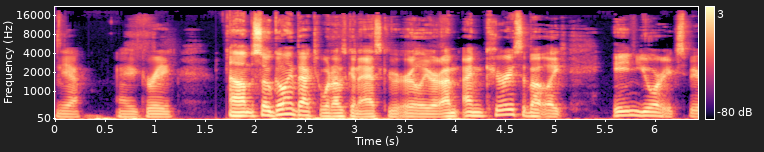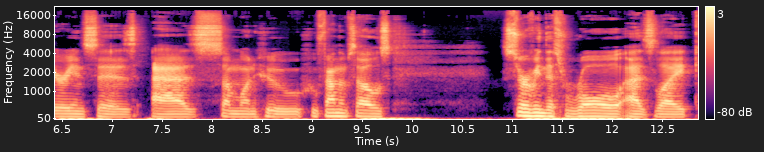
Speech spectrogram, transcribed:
Yeah, I agree. Um, so going back to what I was going to ask you earlier, I'm I'm curious about like in your experiences as someone who who found themselves serving this role as like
